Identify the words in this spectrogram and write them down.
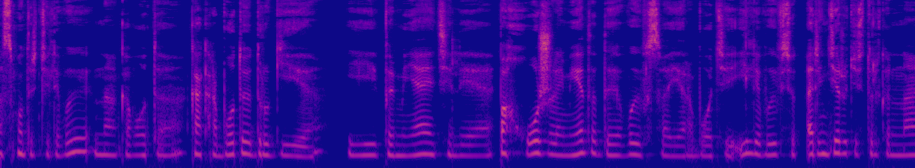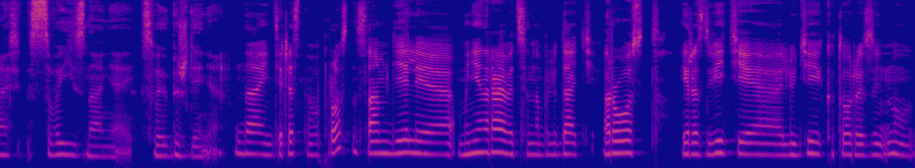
Смотрите ли вы на кого-то, как работают другие, и применяете ли похожие методы вы в своей работе, или вы все ориентируетесь только на свои знания, свои убеждения? Да, интересный вопрос. На самом деле, мне нравится наблюдать рост и развитие людей, которые ну,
